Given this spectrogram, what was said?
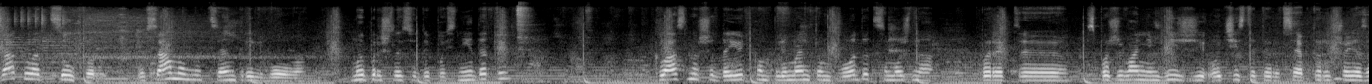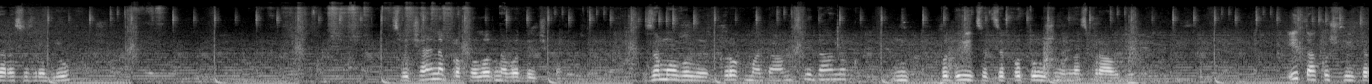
Заклад цукор у самому центрі Львова. Ми прийшли сюди поснідати. Класно, що дають компліментом воду. Це можна перед е, споживанням їжі очистити рецептори, що я зараз і зроблю. Звичайна прохолодна водичка. Замовили крок мадам сніданок. Подивіться, це потужно насправді. І також фільтр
